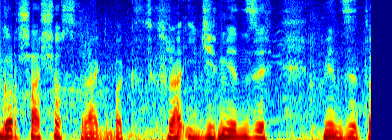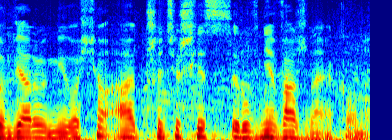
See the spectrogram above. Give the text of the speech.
gorsza siostra, jakby, która idzie między, między tą wiarą i miłością, a przecież jest równie ważna jak one.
